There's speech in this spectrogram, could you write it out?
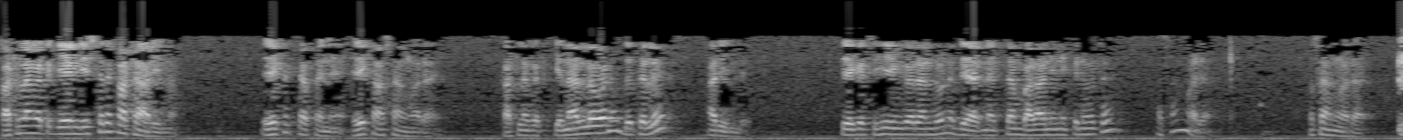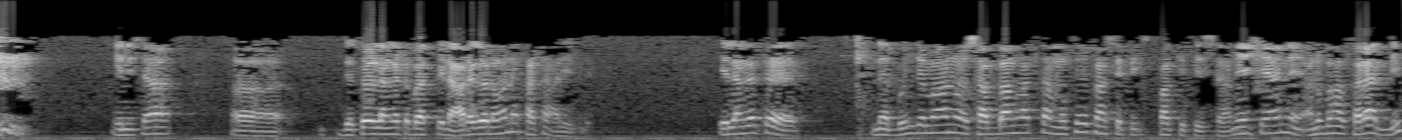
කට ළඟට ගේන්න ඉස්සර කට අරිනවා ඒක කැප නැහැ ඒක අසංවරයි කට ළඟට ගෙනල්ලවන දෙතල අරින්න. ඒක සිහියෙන් කරන්න ඕන දෙයක්. නැත්තම් බලන්නේ කෙනෙකුට අසංවරයි. අසංවරයි. ඒ නිසා දෙතොල් ළඟටපත් වෙලා අරගෙනවනේ කට අරින්න. ඊළඟට න බුඤ්ජමානෝ සබ්බං අත්තා මුඛේ පස්සේ පක්කිපිස්සා. මේ කියන්නේ අනුභව කරද්දී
